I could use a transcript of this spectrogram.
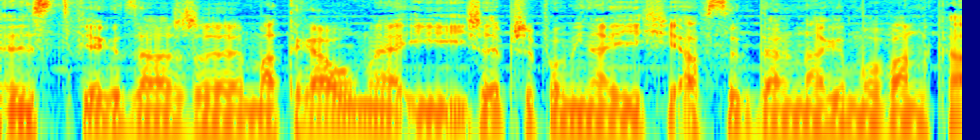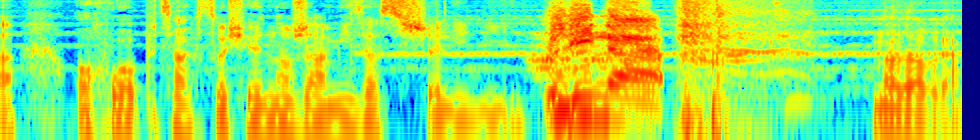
y, stwierdza, że ma traumę i że przypomina jej się absurdalna rymowanka o chłopcach, co się nożami zastrzelili. Glina! No dobra,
